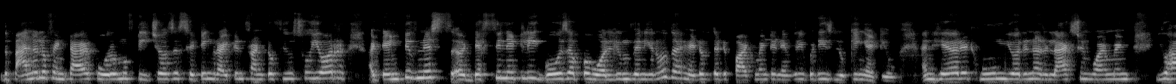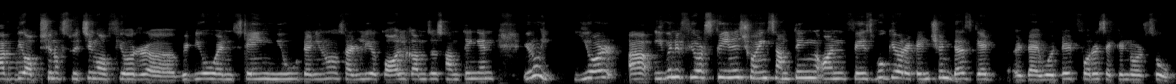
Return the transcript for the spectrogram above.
the panel of entire quorum of teachers is sitting right in front of you. So your attentiveness definitely goes up a volume when, you know, the head of the department and everybody is looking at you here at home you're in a relaxed environment you have the option of switching off your uh, video and staying mute and you know suddenly a call comes or something and you know your uh, even if your screen is showing something on facebook your attention does get diverted for a second or so.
